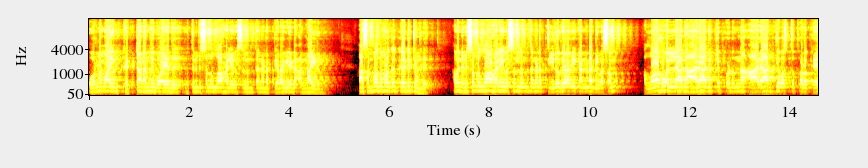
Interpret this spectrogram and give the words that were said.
പൂർണമായും കെട്ടണഞ്ഞു പോയത് മുത്തനബി സല്ലല്ലാഹു അലൈഹി വസ്ലം തങ്ങളുടെ പിറവിയുടെ അന്നായിരുന്നു. ആ സംഭവം നമ്മളൊക്കെ കേട്ടിട്ടുണ്ട്. അവൻ നബി സല്ലല്ലാഹു അലൈഹി വസല്ലം തങ്ങളുടെ തിരുപിറവി കണ്ട ദിവസം അള്ളാഹു അല്ലാതെ ആരാധിക്കപ്പെടുന്ന ആരാധ്യ വസ്തുക്കളൊക്കെ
